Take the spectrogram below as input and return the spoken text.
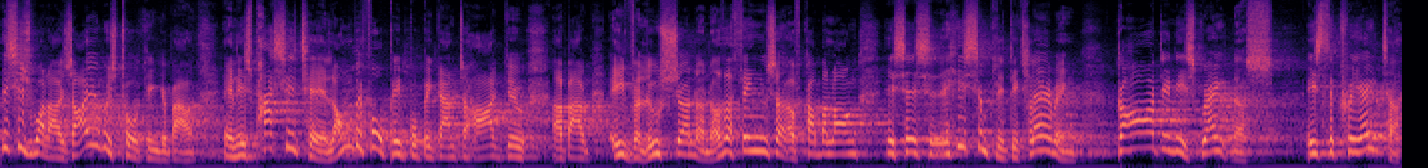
this is what Isaiah was talking about in his passage here, long before people began to argue about evolution and other things that have come along. He says he's simply declaring God in his greatness is the creator.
